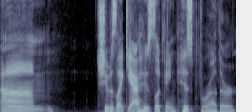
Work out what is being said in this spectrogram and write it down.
Um, she was like, Yeah, who's looking? His brother.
